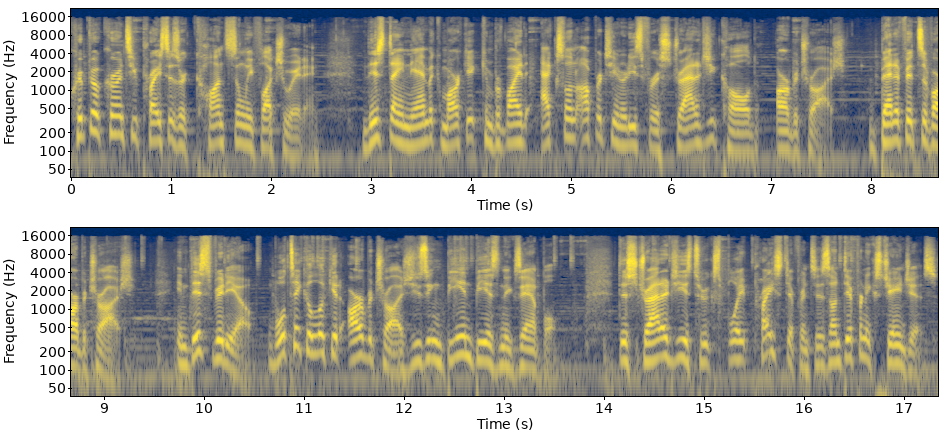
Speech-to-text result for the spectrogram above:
cryptocurrency prices are constantly fluctuating. This dynamic market can provide excellent opportunities for a strategy called arbitrage. Benefits of arbitrage. In this video, we'll take a look at arbitrage using BNB as an example. This strategy is to exploit price differences on different exchanges.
